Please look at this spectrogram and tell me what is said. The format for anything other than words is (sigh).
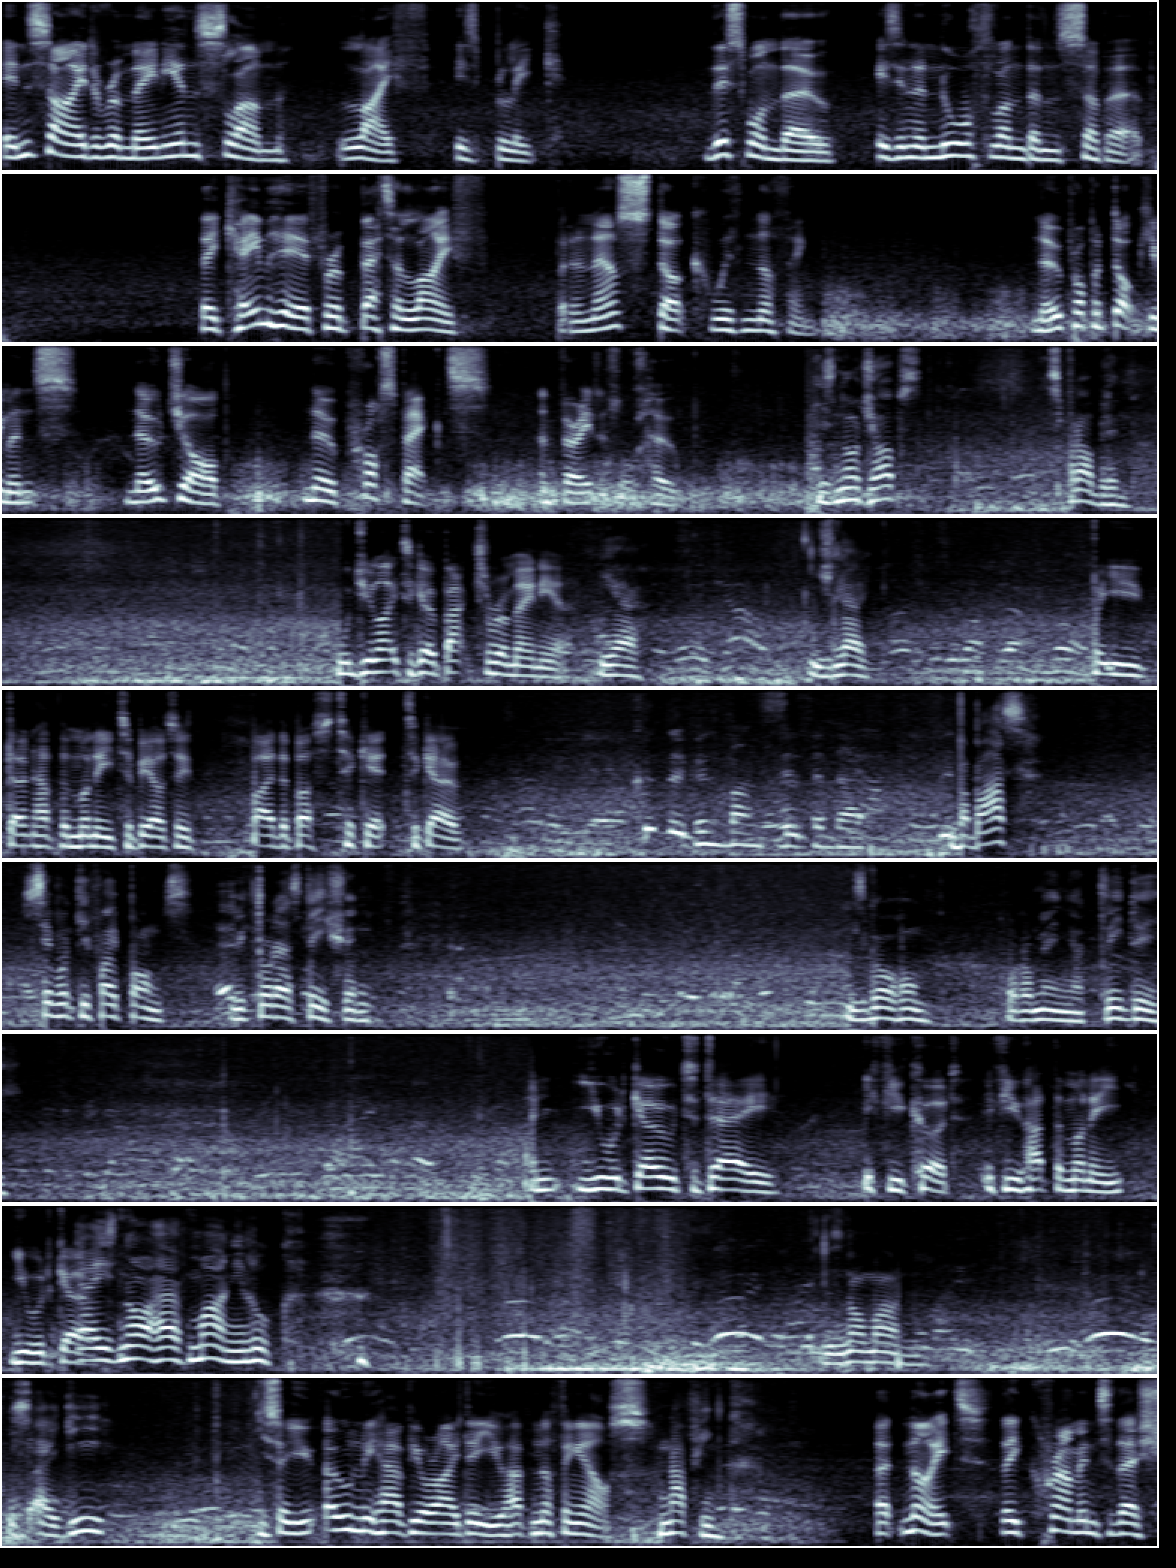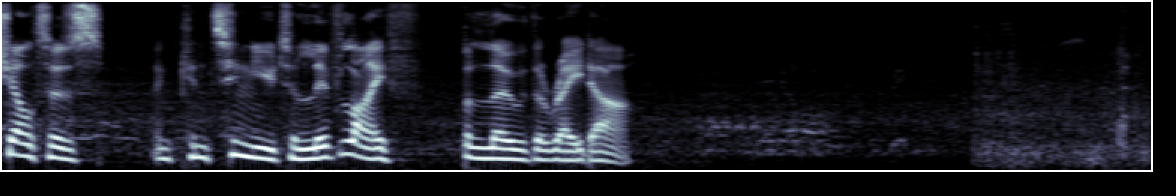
Inside a Romanian slum, life is bleak. This one, though, is in a North London suburb. They came here for a better life, but are now stuck with nothing. No proper documents, no job, no prospects, and very little hope. There's no jobs. It's a problem. Would you like to go back to Romania? Yeah. It's like But you don't have the money to be able to buy the bus ticket to go. the bus, 75 pounds. Victoria Station. Let's go home for Romania. Three day. And you would go today if you could. If you had the money, you would go. Guys no have money. Look. (laughs) There's no money. It's ID. So you only have your ID, you have nothing else. Nothing. At night, they cram into their shelters and continue to live life below the radar.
